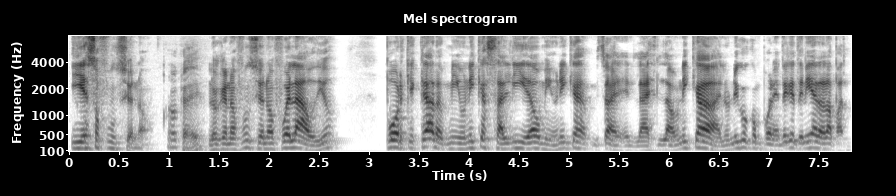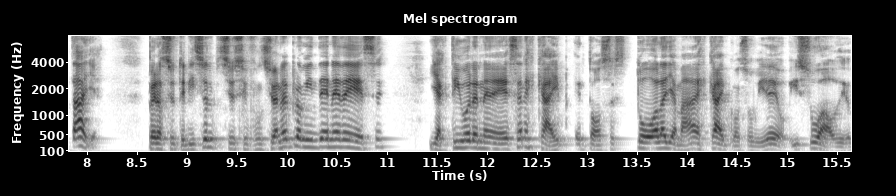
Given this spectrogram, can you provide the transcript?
Y eso funcionó. Ok. Lo que no funcionó fue el audio, porque claro, mi única salida o mi única, o sea, la, la única, el único componente que tenía era la pantalla. Pero si utilizo, el- si, si funciona el plugin de NDS y activo el NDS en Skype, entonces toda la llamada de Skype con su video y su audio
